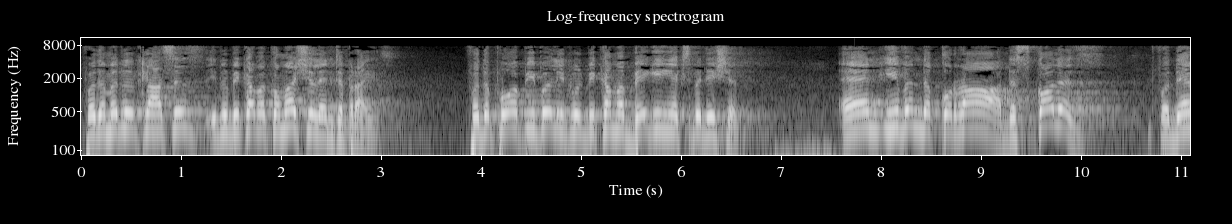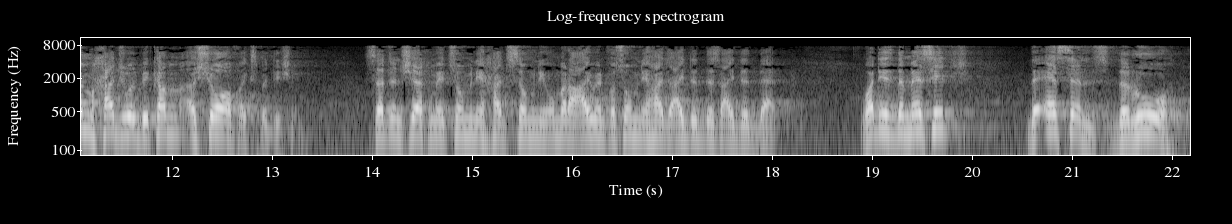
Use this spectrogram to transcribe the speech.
For the middle classes, it will become a commercial enterprise. For the poor people, it will become a begging expedition. And even the Qurra, the scholars, for them Hajj will become a show-off expedition. Certain sheikh made so many Hajj, so many Umrah, I went for so many Hajj, I did this, I did that. What is the message? The essence, the ruh,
